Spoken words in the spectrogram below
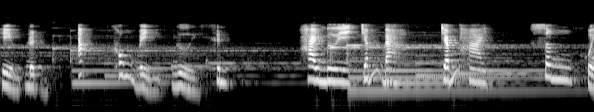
thiền định ắt không bị người khinh? 20.3.2 Sân khỏe.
